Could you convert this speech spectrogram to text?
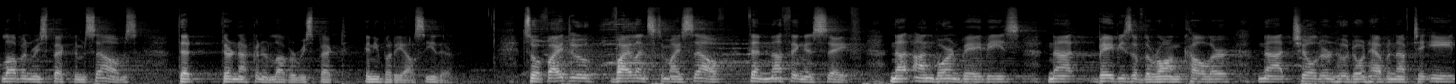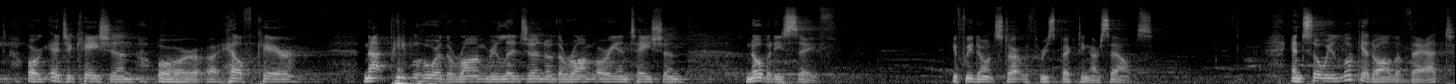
love and respect themselves that they're not going to love or respect anybody else either. So if I do violence to myself, then nothing is safe. Not unborn babies, not babies of the wrong color, not children who don't have enough to eat, or education, or uh, health care, not people who are the wrong religion or the wrong orientation. Nobody's safe if we don't start with respecting ourselves. And so we look at all of that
